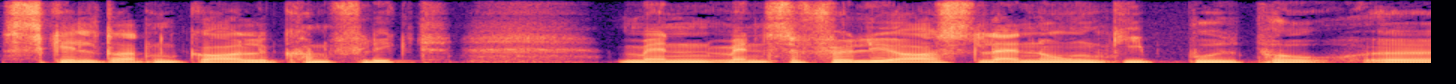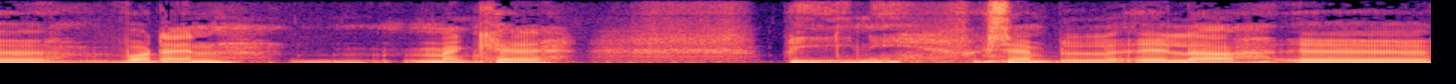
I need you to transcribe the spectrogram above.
skildre den golde konflikt, men, men selvfølgelig også lade nogen give bud på, øh, hvordan man kan blive enige, for eksempel, eller, øh,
